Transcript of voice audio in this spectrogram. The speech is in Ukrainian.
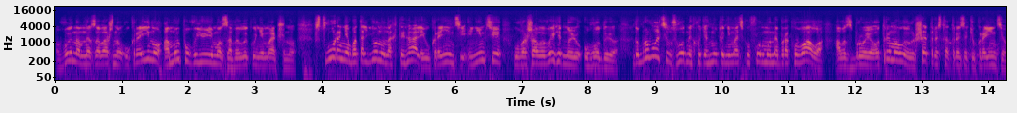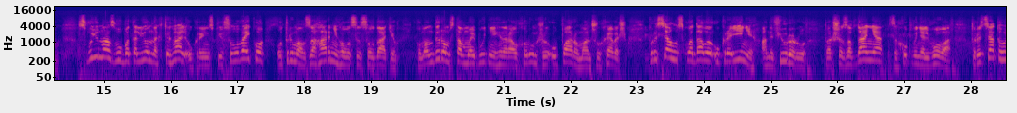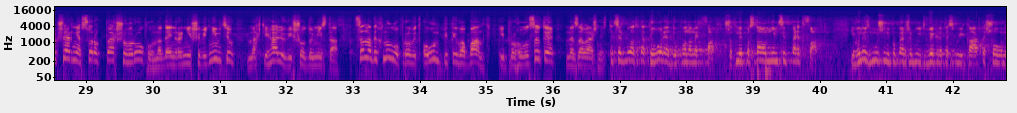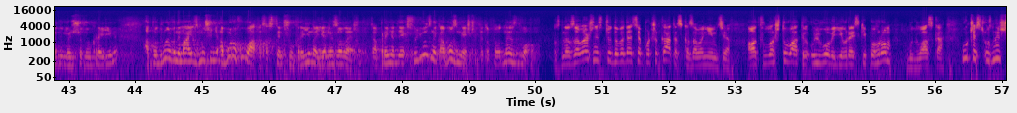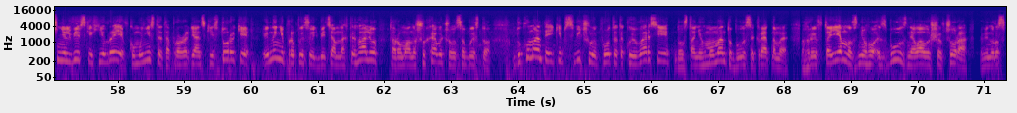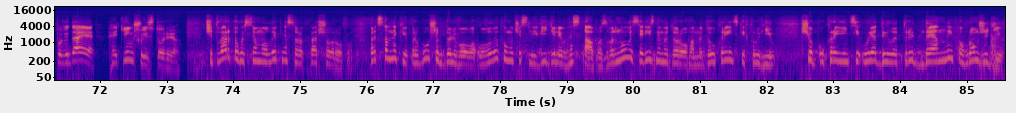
Ви нам незалежну Україну, а ми повоюємо за велику Німеччину. Створення батальйону Нахтигалі українці і німці вважали вигідною угодою. Добровольців згодних одягнути німецьку форму не бракувало, а от зброї отримали лише 330 українців. Свою назву батальйон Нахтигаль українською Соловейко отримав за гарні голоси солдатів. Командиром став майбутній генерал Хорунжий УПА Роман Шухевич. Присягу складали Україні, а не фюреру. Перше завдання захоплення Львова. 30 червня 41-го року, на день раніше від німців, Нахтігаль увійшов до міста. Це надихнуло провід ОУН піти в банк і проголосити незалежність. Це ж була така теорія доконаних фактів, що ми поставимо німців перед фактом. І вони змушені, по-перше, будуть викрити свої карти, що вони думають щодо України. А по-друге, вони мають змушені або рахуватися з тим, що Україна є незалежною, та прийняти як союзник, або знищити. Тобто одне з двох. З незалежністю доведеться почекати, сказали німці. А от влаштувати у Львові єврейський погром, будь ласка, участь у знищенні львівських євреїв, комуністи та прорадянські історики і нині приписують бійцям Нахтигалю та Роману Шухевичу особисто. Документи, які б свідчили проти такої версії, до останнього моменту були секретними. Гриф таємно з нього СБУ зняла лише вчора. Він розповідає геть іншу історію. 4-7 липня 41-го року представники прибувших до Львова у великому числі відділів Гестапо звернулися різними дорогами до українських кругів, щоб українці урядили триденний погром жидів.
